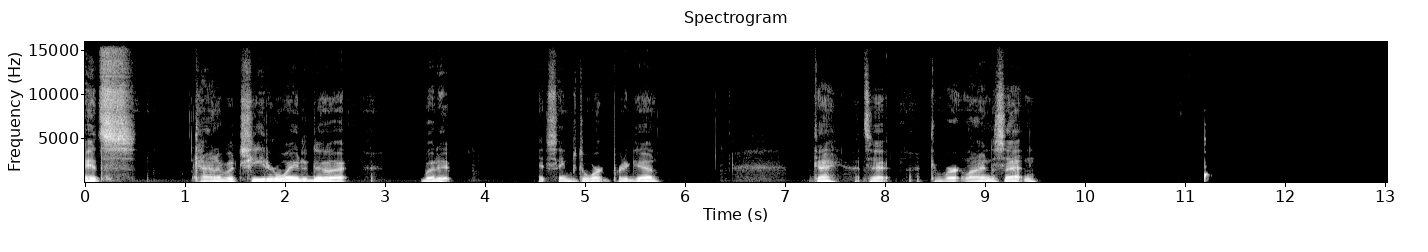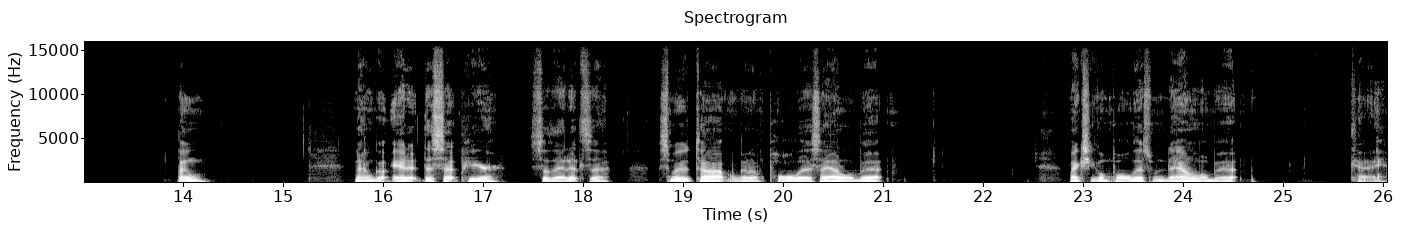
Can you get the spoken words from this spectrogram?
It's kind of a cheater way to do it, but it it seems to work pretty good. Okay, that's it. Convert line to satin. Boom. Now I'm going to edit this up here so that it's a smooth top. I'm going to pull this out a little bit. I'm actually going to pull this one down a little bit. Okay.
